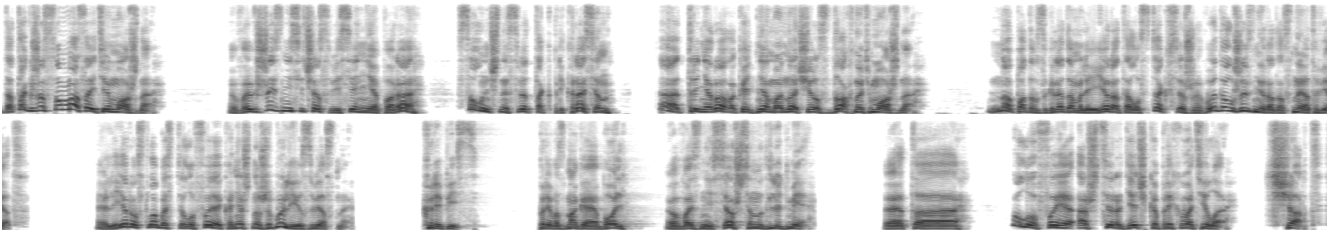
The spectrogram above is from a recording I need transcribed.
Да так же с ума сойти можно! В их жизни сейчас весенняя пора, солнечный свет так прекрасен, а от тренировок и днём и ночью сдохнуть можно. Но под взглядом Лиера толстяк всё же выдал жизнерадостный ответ. Лиеру слабости Луфея, конечно же, были известны. «Крепись. Превозмогая боль, вознесёшься над людьми». Это... У Луфея аж сердечко прихватило. Чёрт!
